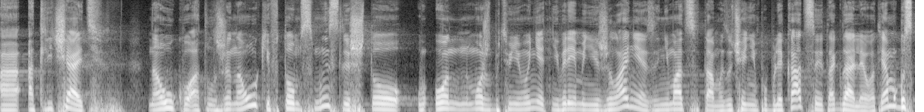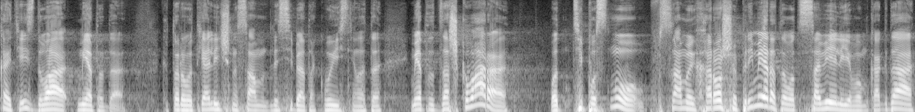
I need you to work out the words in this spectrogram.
а отличать науку от лженауки в том смысле, что он, может быть, у него нет ни времени, ни желания заниматься там изучением публикаций и так далее. Вот я могу сказать, есть два метода, которые вот я лично сам для себя так выяснил. Это метод зашквара, вот типа, ну, самый хороший пример это вот с Савельевым, когда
